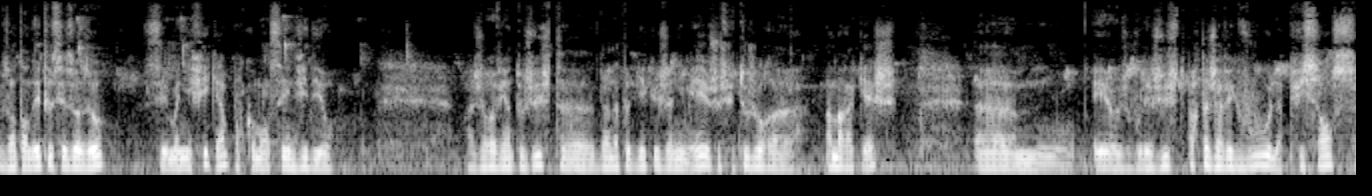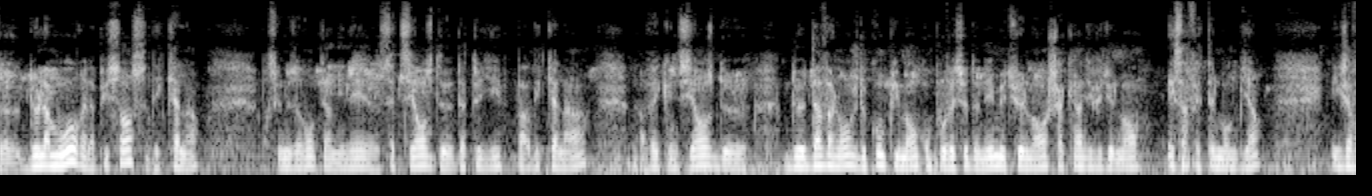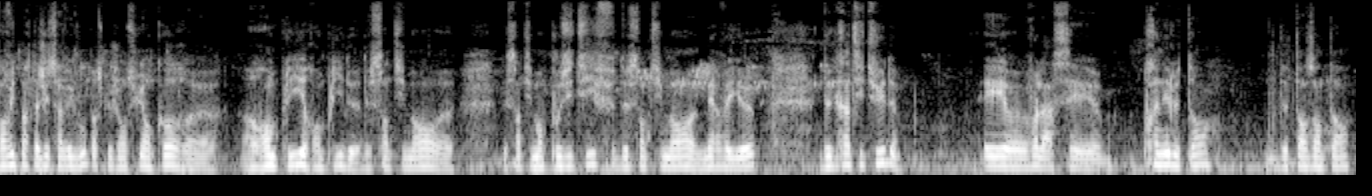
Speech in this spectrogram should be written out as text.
Vous entendez tous ces oiseaux? C'est magnifique hein, pour commencer une vidéo. Je reviens tout juste euh, d'un atelier que j'animais. Je suis toujours euh, à Marrakech. Euh, et je voulais juste partager avec vous la puissance de l'amour et la puissance des câlins. Parce que nous avons terminé cette séance d'atelier par des câlins avec une séance de d'avalanche de, compliments qu'on pouvait se donner mutuellement, chacun individuellement. Et ça fait tellement de bien. Et j'avais envie de partager ça avec vous parce que j'en suis encore rempli, rempli de, sentiments, de sentiments positifs, de sentiments merveilleux, de gratitude. Et voilà, c'est prenez le temps de temps en temps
